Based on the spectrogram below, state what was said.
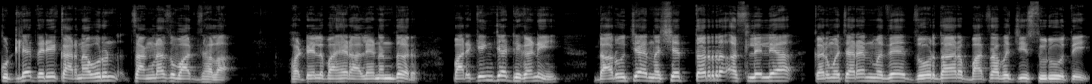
कुठल्या तरी कारणावरून चांगलाच वाद झाला. हॉटेल बाहेर आल्यानंतर पार्किंगच्या ठिकाणी दारूच्या नशेत तर्र असलेल्या कर्मचाऱ्यांमध्ये जोरदार बाचाबाची सुरू होती.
